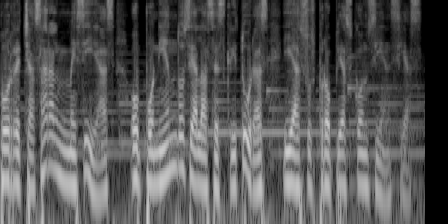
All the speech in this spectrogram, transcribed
por rechazar al Mesías, oponiéndose a las escrituras y a sus propias conciencias.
